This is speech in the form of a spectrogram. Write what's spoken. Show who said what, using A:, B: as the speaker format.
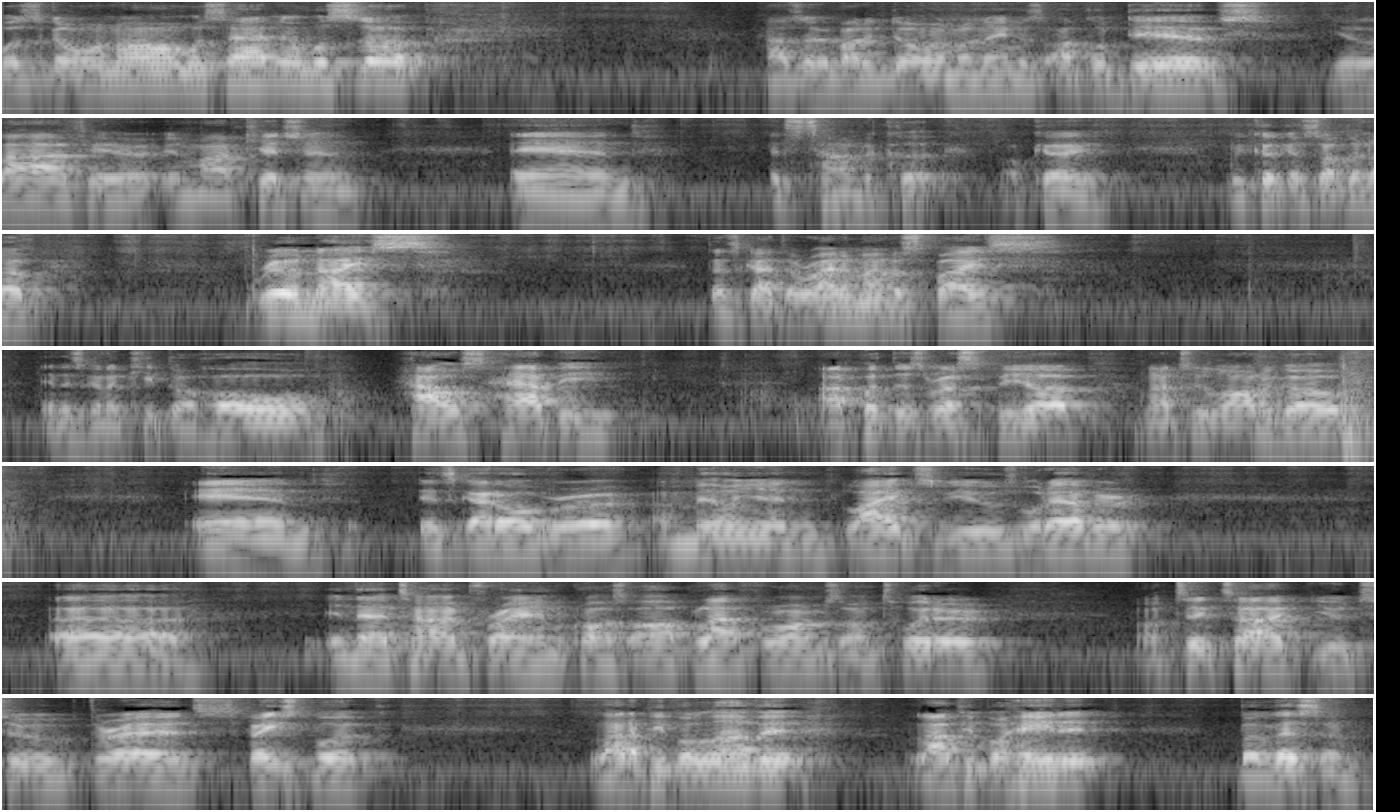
A: What's going on? What's happening? What's up? How's everybody doing? My name is Uncle Dibbz. You're live here in my kitchen, and it's time to cook, okay? We're cooking something up real nice that's got the right amount of spice, and it's gonna keep the whole house happy. I put this recipe up not too long ago, and it's got over a million likes, views, whatever. Uh, in that time frame across all platforms on Twitter, on TikTok, YouTube, Threads, Facebook. A lot of people love it. A lot of people hate it. But listen,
